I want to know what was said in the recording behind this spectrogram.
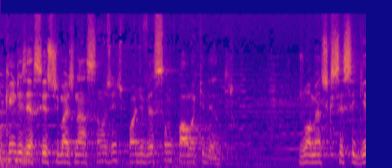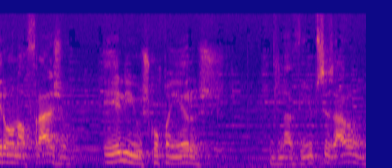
Pouquinho de exercício de imaginação, a gente pode ver São Paulo aqui dentro. Os momentos que se seguiram ao naufrágio, ele e os companheiros de navio precisavam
